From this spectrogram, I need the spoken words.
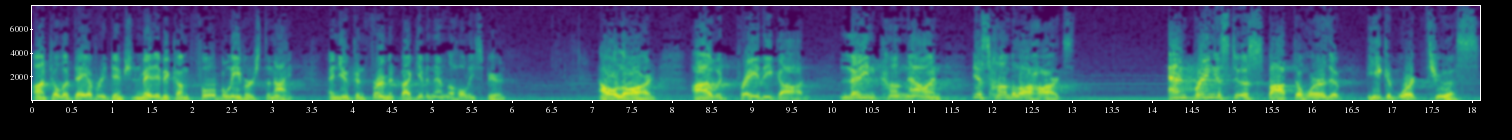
until the day of redemption. May they become full believers tonight, and you confirm it by giving them the Holy Spirit. Oh Lord, I would pray thee, God, let him come now and just humble our hearts and bring us to a spot to where the, he could work through us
